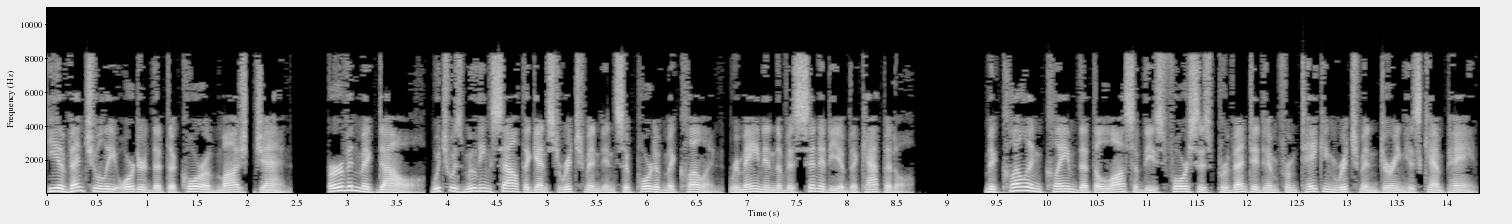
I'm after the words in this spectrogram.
He eventually ordered that the corps of Maj. Gen. Irvin McDowell, which was moving south against Richmond in support of McClellan, remain in the vicinity of the capital. McClellan claimed that the loss of these forces prevented him from taking Richmond during his campaign.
